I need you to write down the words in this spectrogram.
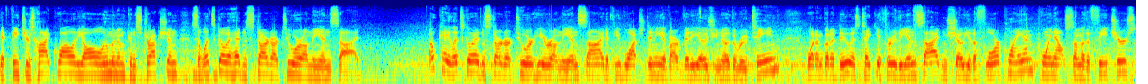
It features high quality all aluminum construction, so let's go ahead and start our tour on the inside. Okay, let's go ahead and start our tour here on the inside. If you've watched any of our videos, you know the routine. What I'm going to do is take you through the inside and show you the floor plan, point out some of the features,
